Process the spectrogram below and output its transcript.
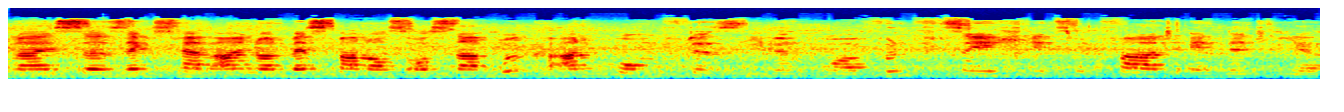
Gleis 6 fährt ein Nordwestbahn aus Osnabrück, Ankunft 7.50 Uhr. Die Zugfahrt endet hier.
